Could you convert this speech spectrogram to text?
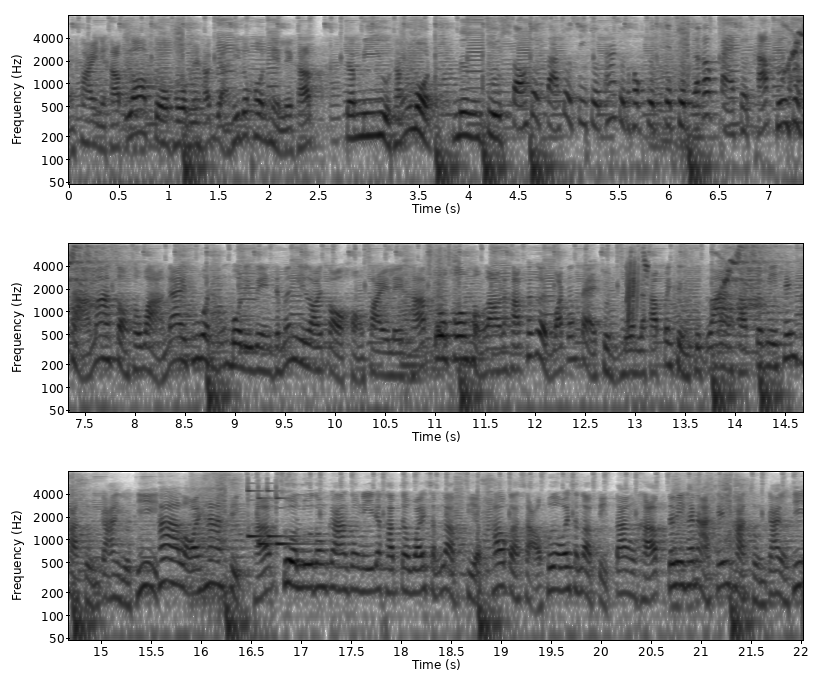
งไฟเนะครับรอบตัวโคมนะครับอย่างที่ทุกคนเห็นเลยครับจะมีอยู่ทั้งหมด 1 จุด2จุด3จุด4จุด5จุด6จุด7จุดแล้วก็8จุดครับซึ่งจะสามารถส่องสว่างได้ทั่วทั้งบริเวณจะไม่มีรอยต่อของไฟเลยครับตัวโคมของเรานะครับถ้าเกิดวัดตั้งแต่จุดบนนะครับไปถึงจุดล่างครับจะมีเส้นผ่าศูนย์กลางอยู่ที่ 550 ครับ ส่วนรูตรงกลางตรงนี้นะครับจะไว้สำหรับเสียบเข้ากับเสาเพื่อไว้สำหรับติดตั้งครับจะมีขนาดเส้นผ่าศูนย์กลางอยู่ที่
